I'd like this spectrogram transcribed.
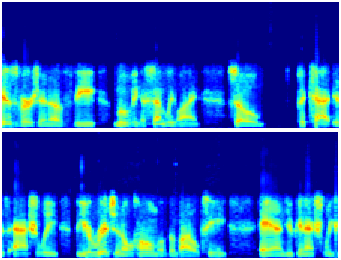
his version of the moving assembly line. So Piquette is actually the original home of the Model T, and you can actually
